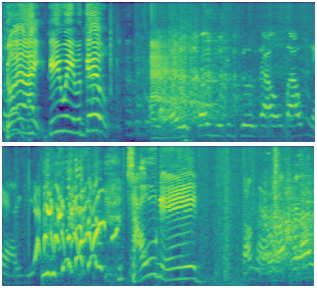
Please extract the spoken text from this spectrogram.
Gọi lại, kiwi mà kêu. Ôi, coi như kim cương đâu ba bốn ngàn gì á sáu nghìn. Sáu ngàn hả? Trời ơi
